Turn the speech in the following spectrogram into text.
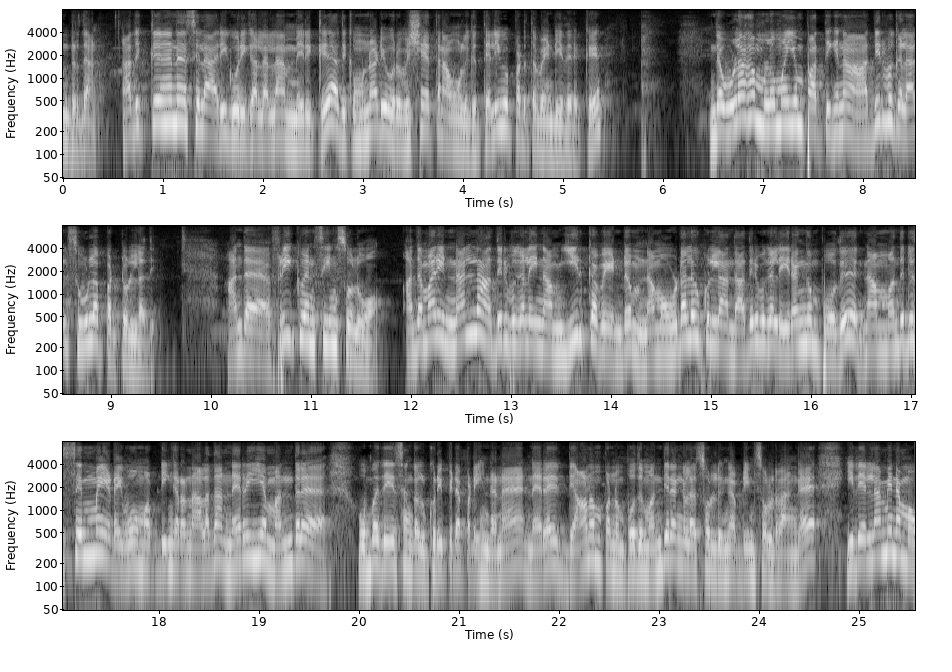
ஒன்று தான் அதுக்குன்னு சில அறிகுறிகள் எல்லாம் இருக்குது அதுக்கு முன்னாடி ஒரு விஷயத்தை நான் உங்களுக்கு தெளிவுபடுத்த வேண்டியது இருக்குது இந்த உலகம் முழுமையும் பார்த்தீங்கன்னா அதிர்வுகளால் சூழப்பட்டுள்ளது. அந்த ஃப்ரீக்குவென்சின்னு சொல்லுவோம். அந்த மாதிரி நல்ல அதிர்வுகளை நாம் ஈர்க்க வேண்டும். நம்ம உடலுக்குள்ள அந்த அதிர்வுகள் இறங்கும் போது நாம் வந்துட்டு செம்மையடைவோம் அப்படிங்கிறனால தான் நிறைய மந்திர உபதேசங்கள் குறிப்பிடப்படுகின்றன. நிறைய தியானம் பண்ணும்போது மந்திரங்களை சொல்லுங்க அப்படின்னு சொல்றாங்க. இது எல்லாமே நம்ம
